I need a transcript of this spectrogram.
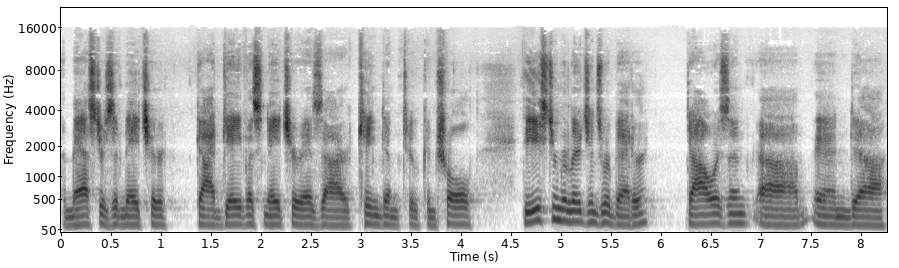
the masters of nature. God gave us nature as our kingdom to control. The Eastern religions were better Taoism uh, and uh,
